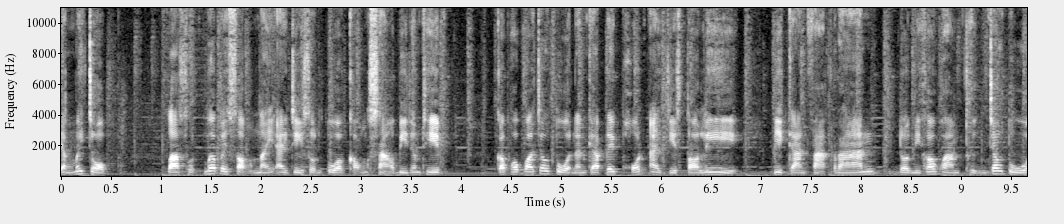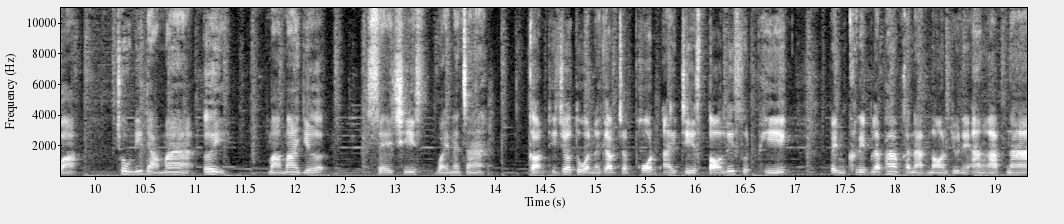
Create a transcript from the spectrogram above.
ยังไม่จบล่าสุดเมื่อไปส่องใน IG ส่วนตัวของสาวบีน้ำทิพย์ก็พบว่าเจ้าตัวนั้นครับได้โพสต์ IG Story มีการฝากร้าน โดยมีข้อความถึงเจ้าตัว ช่วงนี้ดราม่า เอ้ย มาม่าเยอะ เซชิสไว้นะจ๊ะ ก่อนที่เจ้าตัวนะครับจะโพสต์ IG Story สุดพีคเป็นคลิปและภาพขนาดนอนอยู่ในอ่างอาบน้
